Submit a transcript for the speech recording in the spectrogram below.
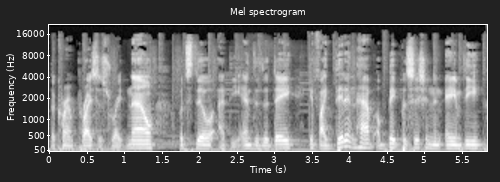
the current prices right now. But still, at the end of the day, if I didn't have a big position in AMD,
